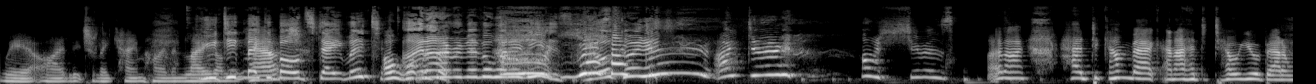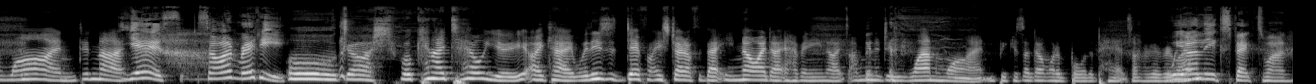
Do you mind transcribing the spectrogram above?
where I literally came home and laid You did make a bold statement. Oh, I don't it? remember what it is. yes, You're I do. I do. Oh, shivers. And I had to come back and I had to tell you about a wine, didn't I? Yes. So I'm ready. Oh gosh. Well, can I tell you? Okay. Well, this is definitely straight off the bat. You know, I don't have any notes. I'm going to do one wine because I don't want to bore the pants off of everyone. We only expect one.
